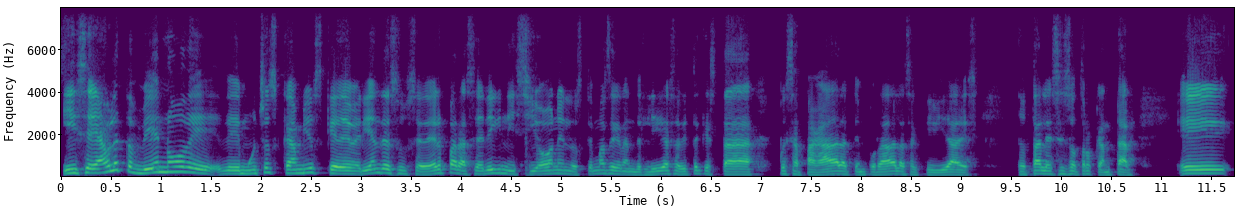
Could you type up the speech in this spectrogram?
Y se habla también, ¿no? De, de, muchos cambios que deberían de suceder para hacer ignición en los temas de grandes ligas, ahorita que está pues apagada la temporada, las actividades. Total, ese es otro cantar. Eh,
